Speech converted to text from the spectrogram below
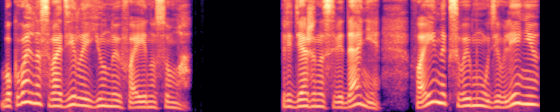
буквально сводило юную Фаину с ума. Придя же на свидание, Фаина, к своему удивлению,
